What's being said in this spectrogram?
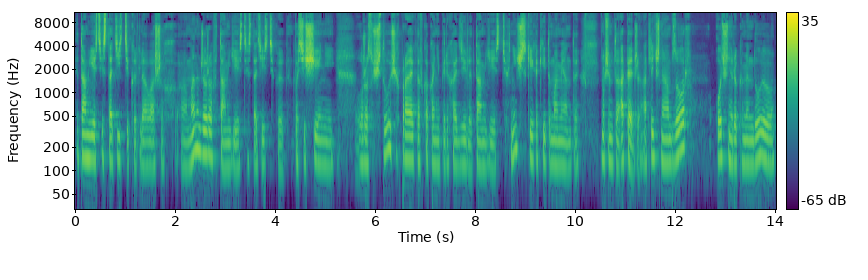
И там есть и статистика для ваших э, менеджеров, там есть и статистика посещений уже существующих проектов, как они переходили, там есть технические какие-то моменты. В общем-то, опять же, отличный обзор, очень рекомендую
